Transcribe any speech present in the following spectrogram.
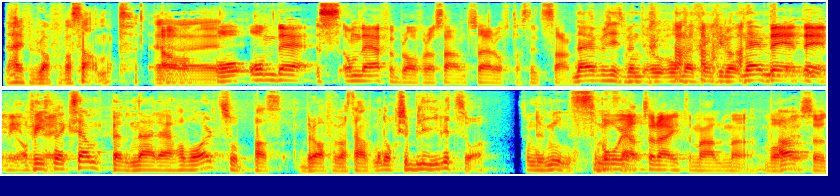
Det här är för bra för att vara sant. Ja, Eh, och om det, om det är för bra för att vara sant så är det oftast inte sant. Nej precis, men om jag tänker då, nej, men, Det- det är min finns det exempel när det har varit så pass bra för att vara sant men också blivit så? Som du minns? Boja här- Turay till Malmö var Ja. så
